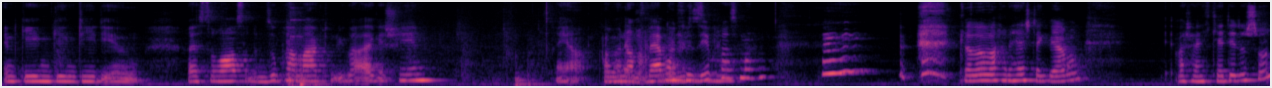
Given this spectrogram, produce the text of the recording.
entgegen gegen die, die in Restaurants und im Supermarkt und überall geschehen. Naja, können wir noch Werbung für Seeplus machen? Können wir machen Hashtag Werbung. Wahrscheinlich kennt ihr das schon.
